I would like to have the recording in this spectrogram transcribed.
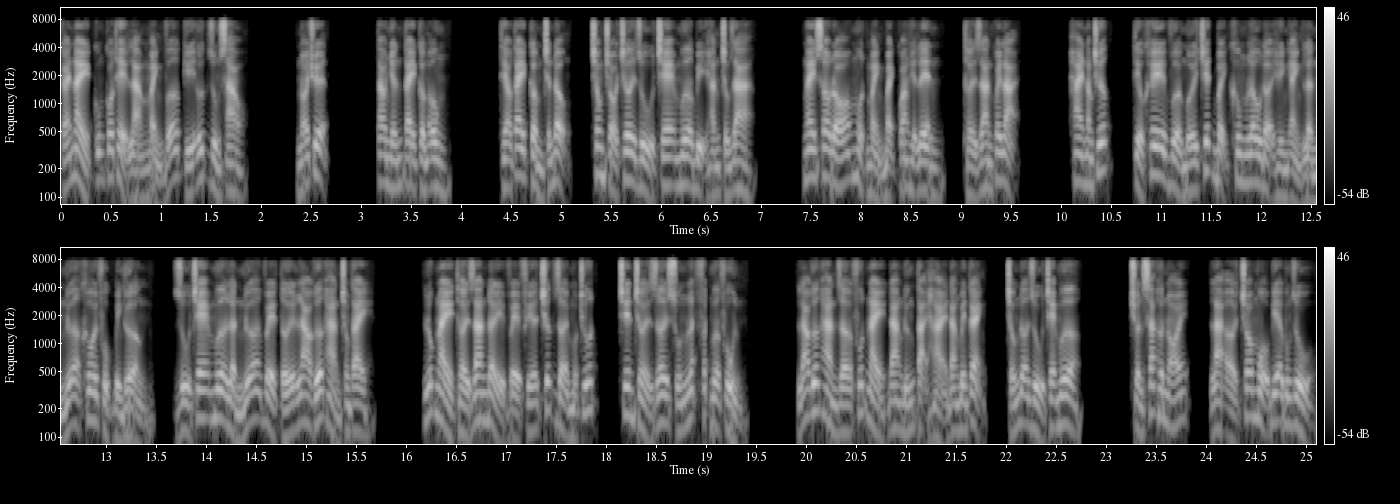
Cái này cũng có thể làm mảnh vỡ ký ức dùng sao? Nói chuyện. Tao nhấn tay cầm ông. Theo tay cầm chấn động, trong trò chơi dù che mưa bị hắn chống ra. Ngay sau đó một mảnh bạch quang hiện lên, thời gian quay lại. Hai năm trước, tiểu khê vừa mới chết bệnh không lâu đợi hình ảnh lần nữa khôi phục bình thường, dù che mưa lần nữa về tới lao ước hàn trong tay. Lúc này thời gian đẩy về phía trước rời một chút, trên trời rơi xuống lất phất mưa phùn. Lao ước hàn giờ phút này đang đứng tại hải đang bên cạnh, chống đỡ dù che mưa. Chuẩn xác hơn nói, là ở cho mộ bia bung rủ.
